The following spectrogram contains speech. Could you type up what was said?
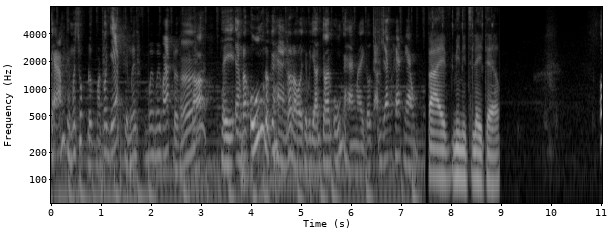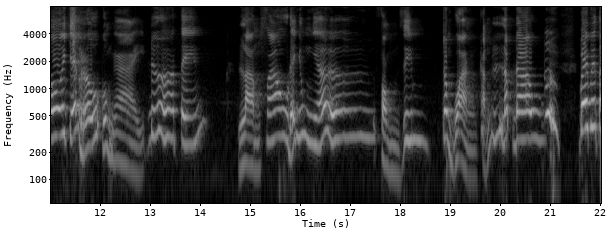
cảm thì mới xúc được mà có giác thì mới mới mới vác được. Đó thì em đã uống được cái hàng đó rồi thì bây giờ anh cho em uống cái hàng này có cảm giác nó khác nhau. Five minutes later. Ôi chén rượu của ngài đưa tiếng Làm sao để nhung nhớ phòng gym Trong hoàn cảnh lấp đau? BBT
